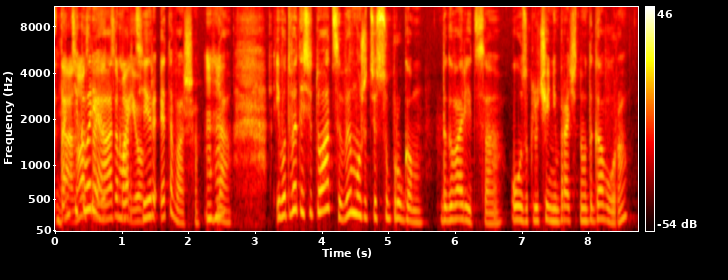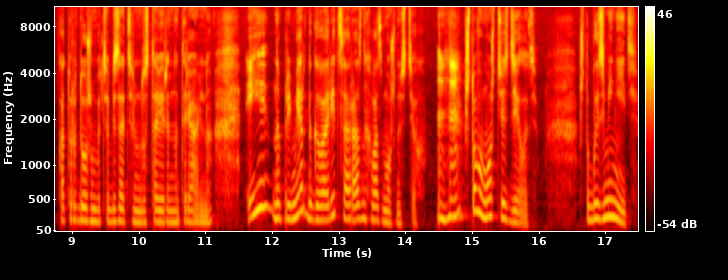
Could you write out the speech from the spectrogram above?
да, антиквариат, квартиры, это ваше. Угу. Да. И вот в этой ситуации вы можете с супругом договориться о заключении брачного договора, который должен быть обязательно удостоверен нотариально, и, например, договориться о разных возможностях. Угу. Что вы можете сделать, чтобы изменить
